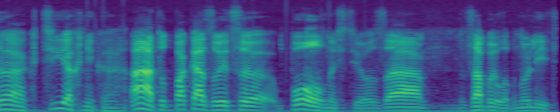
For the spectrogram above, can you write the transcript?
Так, техника. А, тут показывается полностью, за... забыл обнулить.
